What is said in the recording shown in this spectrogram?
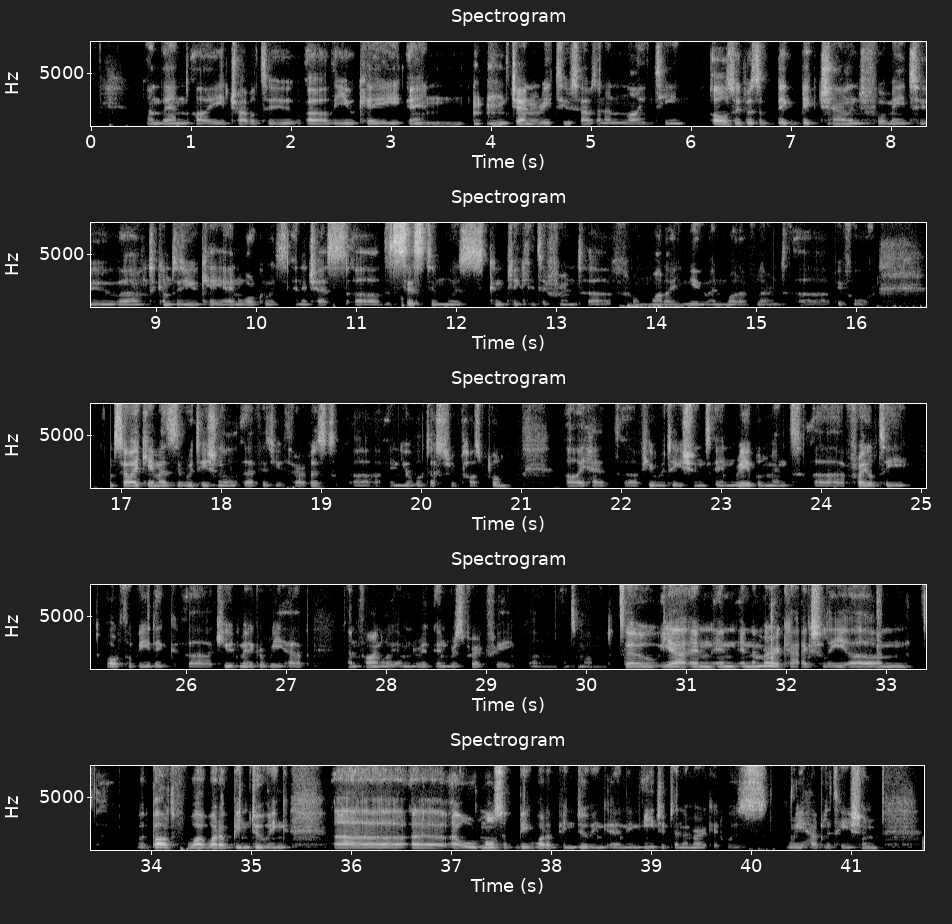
and then I traveled to uh, the UK in January 2019. Also, it was a big, big challenge for me to uh, to come to the UK and work with NHS. Uh, the system was completely different uh, from what I knew and what I've learned before. So I came as a rotational uh, physiotherapist uh, in Yeovil District Hospital. I had a few rotations in reablement, uh, frailty, orthopedic, acute medical rehab, and finally I'm in respiratory uh, at the moment. So yeah, in, in, in America actually, um, part of what, what I've been doing, uh, uh, or most of what I've been doing in, in Egypt and America, it was rehabilitation,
